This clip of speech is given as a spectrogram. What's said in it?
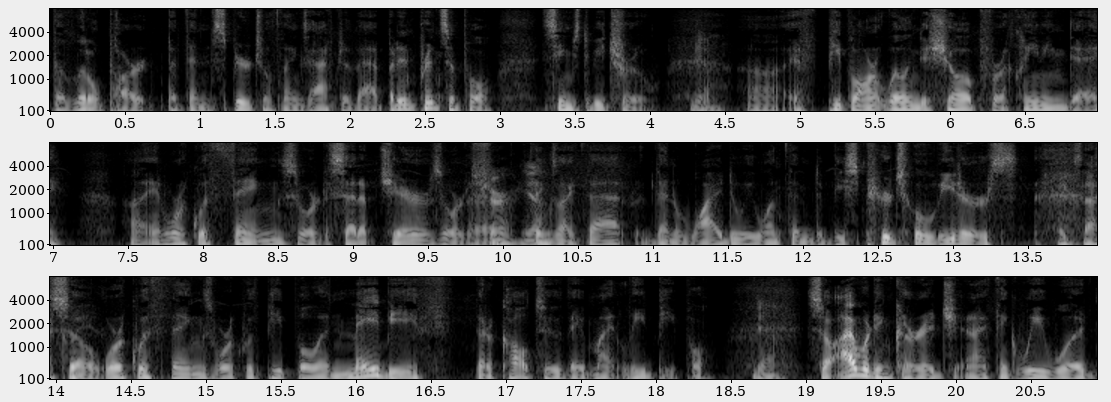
the little part, but then spiritual things after that. But in principle, seems to be true. Yeah. Uh, if people aren't willing to show up for a cleaning day uh, and work with things, or to set up chairs, or to Sure, yeah. things like that, then why do we want them to be spiritual leaders? Exactly. So work with things, work with people, and maybe if they're called to, they might lead people. Yeah. So I would encourage, and I think we would,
